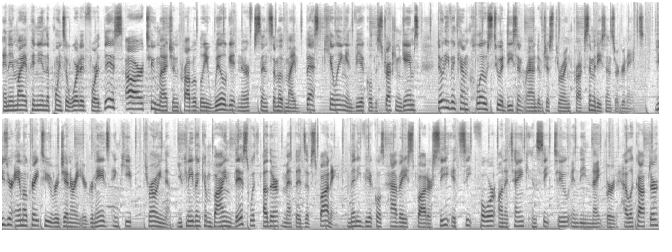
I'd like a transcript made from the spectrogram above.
And in my opinion, the points awarded for this are too much and probably will get nerfed since some of my best killing and vehicle destruction games don't even come close to a decent round of just throwing proximity sensor grenades. Use your ammo crate to regenerate your grenades and keep throwing them. You can even combine this with other methods of spotting. Many vehicles have a spotter seat. It's seat 4 on a tank and seat 2 in the Nightbird helicopter.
